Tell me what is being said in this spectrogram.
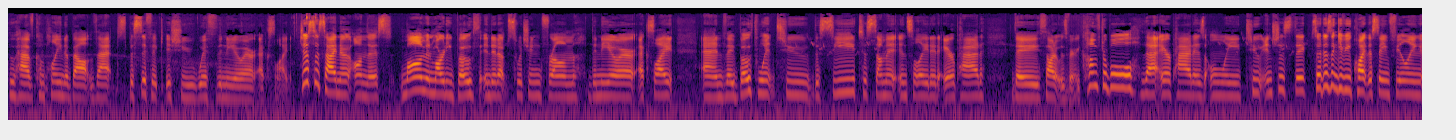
who have complained about that specific issue with the NeoAir X-Lite. Just a side note on this, mom and Marty both ended up switching from the NeoAir X-Lite and they both went to the Sea to Summit insulated air pad. They thought it was very comfortable. That air pad is only two inches thick, so it doesn't give you quite the same feeling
